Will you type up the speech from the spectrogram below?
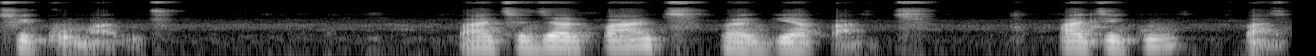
છેકો મારું છું. પાંચ હજાર પાંચ ભાગ્યા પાંચ. પાંચ એકુ પાંચ.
